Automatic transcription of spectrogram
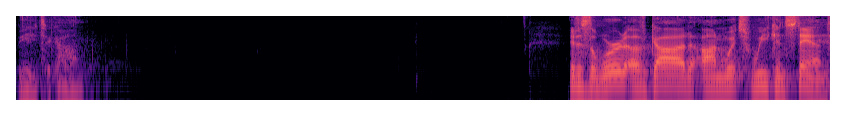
be to God. It is the word of God on which we can stand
